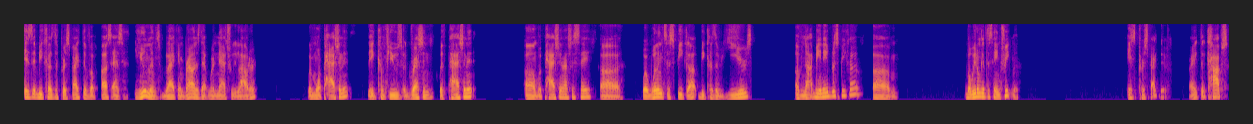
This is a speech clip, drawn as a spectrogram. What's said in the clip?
Is it because the perspective of us as humans, black and brown, is that we're naturally louder, we're more passionate. They confuse aggression with passionate, um, with passion, I should say. Uh, we're willing to speak up because of years of not being able to speak up, um, but we don't get the same treatment. It's perspective, right? The cops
